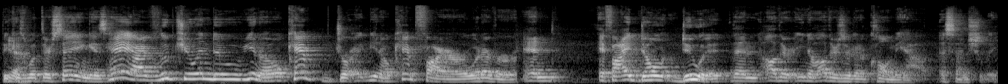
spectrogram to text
Because Yeah. what they're saying is, hey, I've looped you into, you know, camp, you know, campfire or whatever. And if I don't do it, then other, you know, others are going to call me out essentially.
